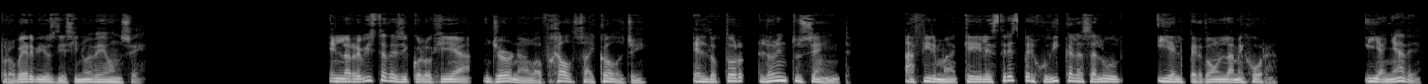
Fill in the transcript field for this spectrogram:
Proverbios 19:11. En la revista de psicología Journal of Health Psychology, el doctor Laurent Toussaint afirma que el estrés perjudica la salud y el perdón la mejora. Y añade,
